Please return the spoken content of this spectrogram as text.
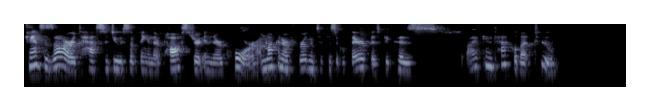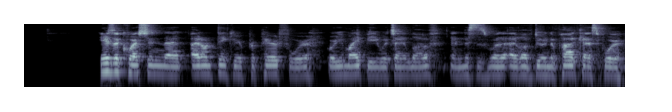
chances are it has to do with something in their posture, in their core. I'm not going to refer them to physical therapists because I can tackle that too. Here's a question that I don't think you're prepared for, or you might be, which I love. And this is what I love doing the podcast for.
